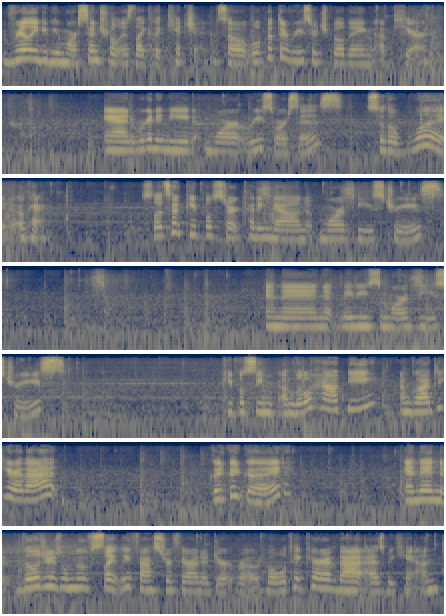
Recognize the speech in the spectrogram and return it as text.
really to be more central is like the kitchen. So we'll put the research building up here. And we're going to need more resources. So the wood, okay. So let's have people start cutting down more of these trees. And then maybe some more of these trees. People seem a little happy. I'm glad to hear that. Good, good, good. And then villagers will move slightly faster if they're on a dirt road. Well, we'll take care of that as we can.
